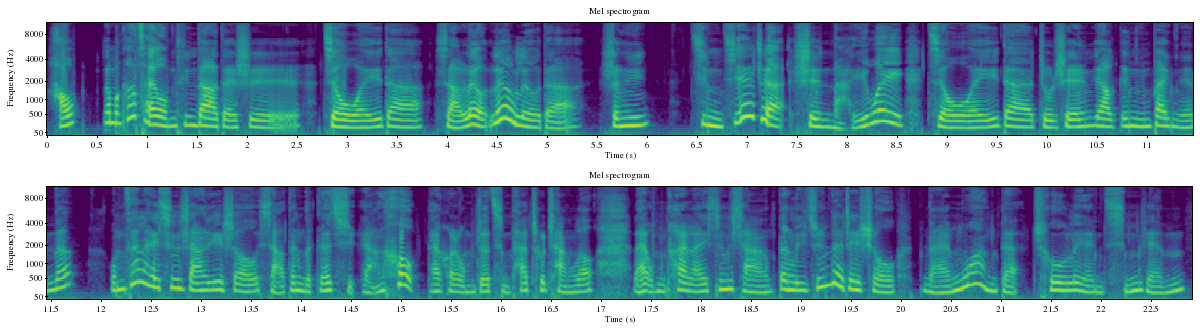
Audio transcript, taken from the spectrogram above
好，那么刚才我们听到的是久违的小六六六的。声音，紧接着是哪一位久违的主持人要跟您拜年呢？我们再来欣赏一首小邓的歌曲，然后待会儿我们就请他出场喽。来，我们快来欣赏邓丽君的这首《难忘的初恋情人》。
